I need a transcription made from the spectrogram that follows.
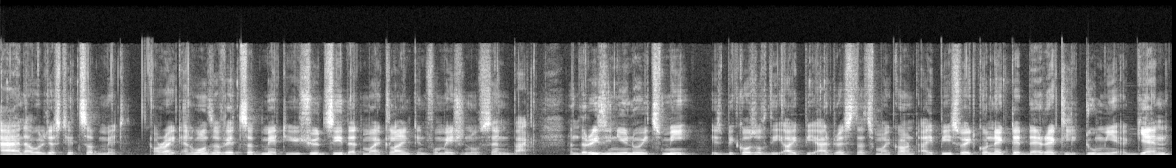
and I will just hit submit. All right? And once I've hit submit you should see that my client information was sent back. And the reason you know it's me is because of the IP address. That's my current IP so it connected directly to me again.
